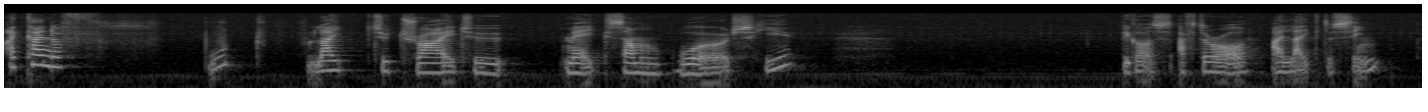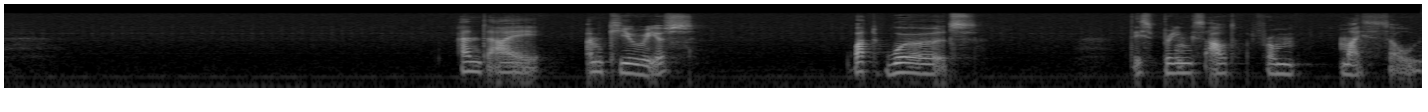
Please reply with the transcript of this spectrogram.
I kind of would like to try to make some words here. because after all, I like to sing. And I am curious what words this brings out from my soul.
